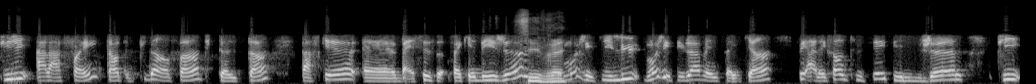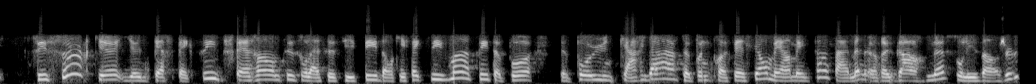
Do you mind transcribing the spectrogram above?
Puis à la fin, quand tu plus d'enfants, puis tu as le temps, parce que euh, ben c'est ça. Fait qu'il y a des jeunes. C'est vrai. Moi, j'ai été élu, moi j'ai été élu à 25 ans. Tu sais, Alexandre Cloutier été élu jeune. Puis c'est sûr qu'il y a une perspective différente tu sais, sur la société. Donc, effectivement, tu n'as pas, t'as pas eu une carrière, tu pas une profession, mais en même temps, ça amène un regard neuf sur les enjeux.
